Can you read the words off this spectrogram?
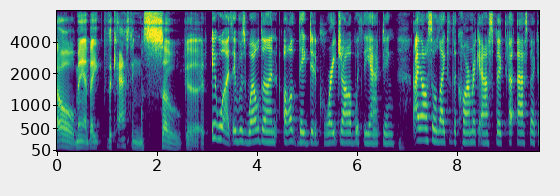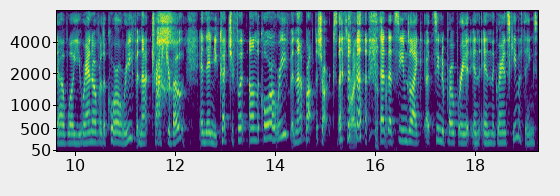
Oh man, they the casting was so good. It was. It was well done. All they did a great job with the acting. I also liked the karmic aspect uh, aspect of well, you ran over the coral reef and that trashed your boat, and then you cut your foot on the coral reef and that brought the sharks. That's right. That's that right. that seemed like it seemed appropriate in in the grand scheme of things,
